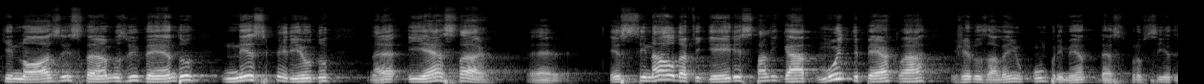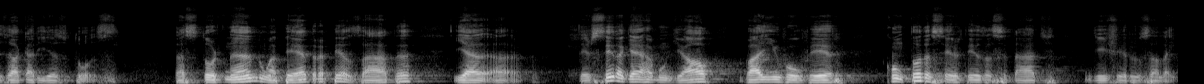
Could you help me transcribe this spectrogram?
que nós estamos vivendo nesse período, né, e é, esse sinal da figueira está ligado muito de perto a Jerusalém, o cumprimento dessa profecia de Zacarias 12. Está se tornando uma pedra pesada e a, a Terceira Guerra Mundial vai envolver com toda certeza a cidade de Jerusalém.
